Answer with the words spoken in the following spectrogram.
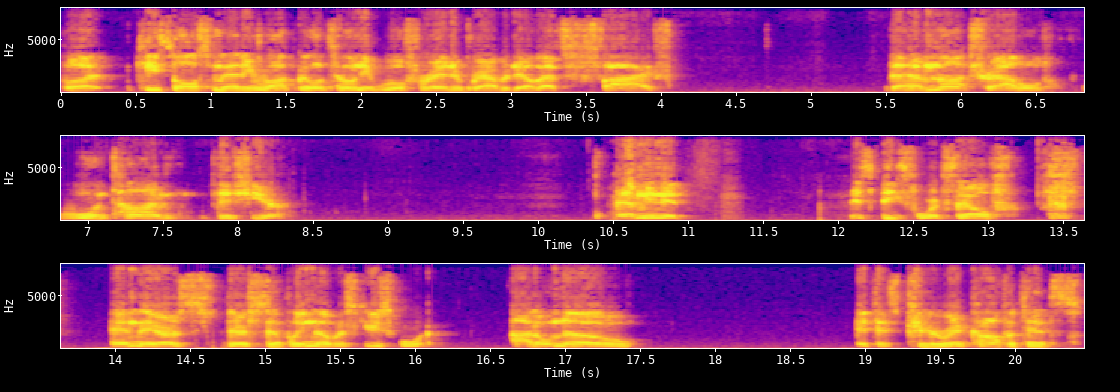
But Kiesau, Schmedding, Roc Bellantoni, Will Friend, and Brad Bedell, that's five that have not traveled one time this year. I mean, it it speaks for itself, and there's there's simply no excuse for it. I don't know if it's pure incompetence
